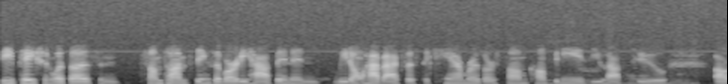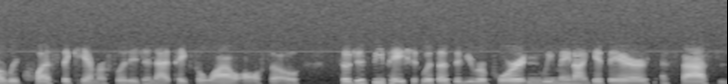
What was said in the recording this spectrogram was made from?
be patient with us, and sometimes things have already happened, and we don't have access to cameras, or some companies you have to uh, request the camera footage, and that takes a while also. So just be patient with us if you report, and we may not get there as fast as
